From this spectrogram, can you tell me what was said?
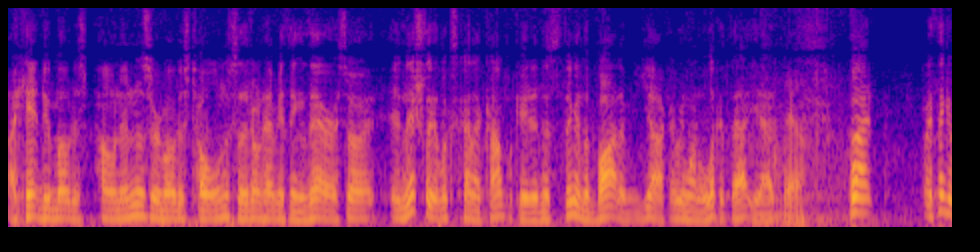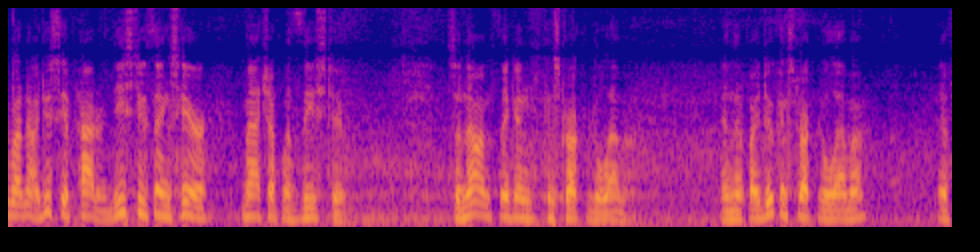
I can't do modus ponens or modus tollens, so they don't have anything there. So initially it looks kind of complicated. And this thing at the bottom, yuck, I don't even want to look at that yet. Yeah. But if I think about it now, I do see a pattern. These two things here match up with these two. So now I'm thinking constructive dilemma. And if I do constructive dilemma, if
